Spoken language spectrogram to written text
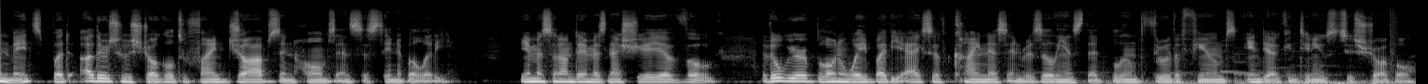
inmates, but others who struggle to find jobs and homes and sustainability. یه مثال داریم از نشریه Vogue. Though we are blown away by the acts of kindness and resilience that bloom through the fumes, India continues to struggle.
